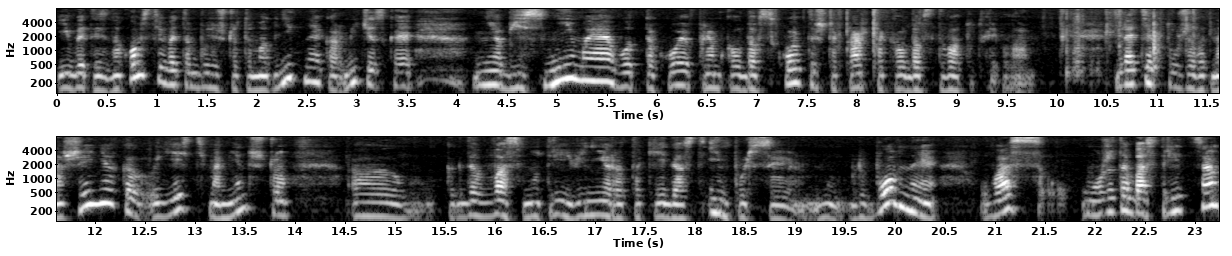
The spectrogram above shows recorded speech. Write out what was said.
И в этой знакомстве, в этом будет что-то магнитное, кармическое, необъяснимое. Вот такое прям колдовское, потому что карта колдовства тут легла. Для тех, кто уже в отношениях, есть момент, что э, когда в вас внутри Венера такие даст импульсы ну, любовные, у вас может обостриться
